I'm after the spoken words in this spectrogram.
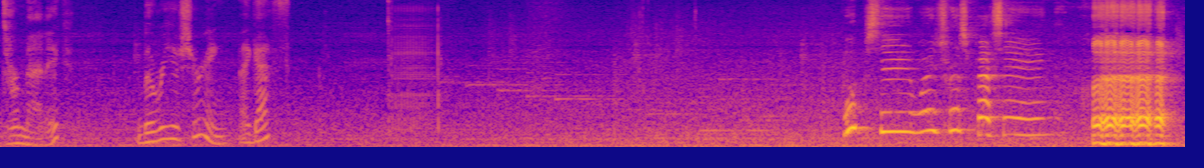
dramatic, but reassuring, I guess. Whoopsie, why trespassing?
